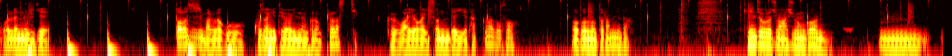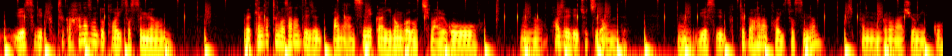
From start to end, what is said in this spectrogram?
원래는 이게 떨어지지 말라고 고정이 되어 있는 그런 플라스틱 그 와이어가 있었는데 이게 다 끊어져서 너덜너덜합니다. 개인적으로 좀 아쉬운 건 음, USB 포트가 하나 정도 더 있었으면 웹캠 같은 거 사람들이 이제 많이 안 쓰니까 이런 거 넣지 말고 그냥 이거 화질이 좋지도 않은데 USB 포트가 하나 더 있었으면 싶은 그런 아쉬움이 있고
